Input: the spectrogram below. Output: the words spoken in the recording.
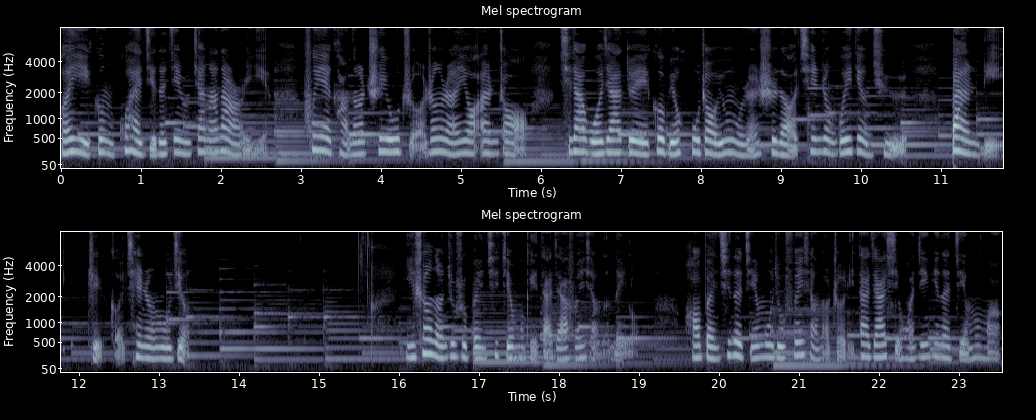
可以更快捷地进入加拿大而已。枫叶卡呢，持有者仍然要按照其他国家对个别护照拥有人士的签证规定去办理这个签证入境。以上呢，就是本期节目给大家分享的内容。好，本期的节目就分享到这里。大家喜欢今天的节目吗？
